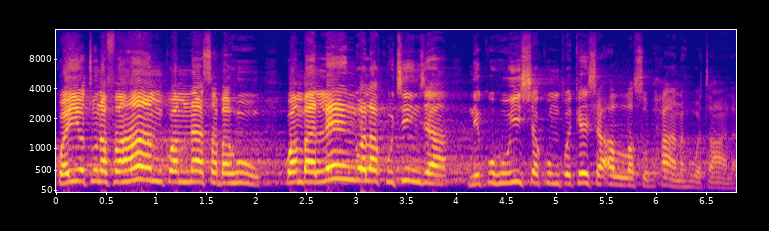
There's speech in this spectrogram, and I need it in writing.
kwa hiyo tunafahamu kwa mnasaba huu kwamba lengo la kuchinja ni kuhuisha kumpwekesha Allah subhanahu wa ta'ala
